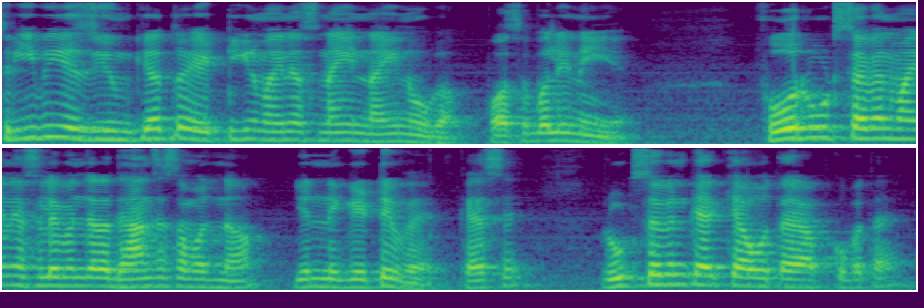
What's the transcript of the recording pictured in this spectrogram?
थ्री भी एज्यूम किया तो एटीन माइनस नाइन नाइन होगा। पॉसिबल ही नहीं है। Four root seven minus eleven जरा ध्यान से समझना, ये नेगेटिव है। कैसे? रूट सेवन का क्या होता है आपको पता है?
